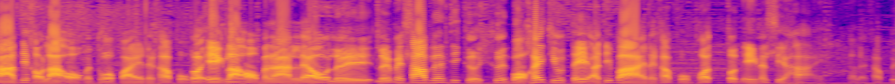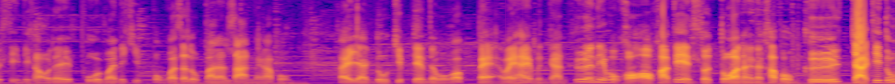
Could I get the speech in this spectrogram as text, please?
ตามที่เขาลาออกกันทั่วไปนะครับผมตัวเองลาออกมานานแล้วเลยเลยไม่ทราบเรื่องที่เกิดขึ้น บอกให้กิวเตอธิบายนะครับผมเพราะตนเองนั้นเสียหาย นั่นแหละครับคือสิ่งที่เขาได้พูดไว้ในคลิปผมก็สรุปมาสั้นๆนะครับผมใครอยากดูคลิปเต็มแต่ผมก็แปะไว้ให้เหมือนกัน คืออันนี้ผมขอออกความที่เห็นส่วนตัวหน่อยนะครับผมคือจากที่ดู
